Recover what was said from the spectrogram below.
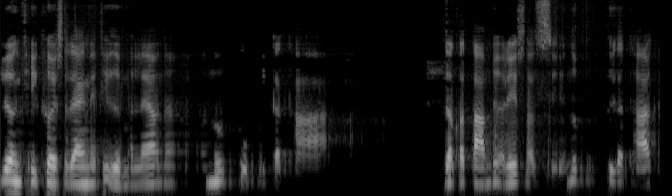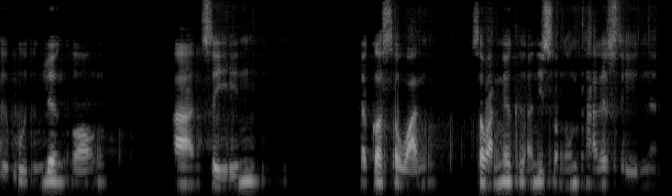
เรื่องที่เคยแสดงในที่อื่นมาแล้วนะมนุษย์ปุพิกถา แล้วก็ตามด้วยอริสัตสีนุปพิกถาคือพูดถึงเรื่องของอานศีล แล้วก็สวรรค์ สวรรค์เนี่ยคืออนิสงส์ของทานและศีลนะ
